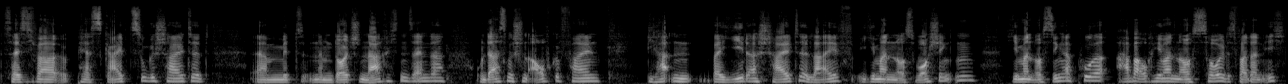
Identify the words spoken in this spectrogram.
Das heißt, ich war per Skype zugeschaltet äh, mit einem deutschen Nachrichtensender und da ist mir schon aufgefallen, die hatten bei jeder Schalte live jemanden aus Washington, jemanden aus Singapur, aber auch jemanden aus Seoul, das war dann ich.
